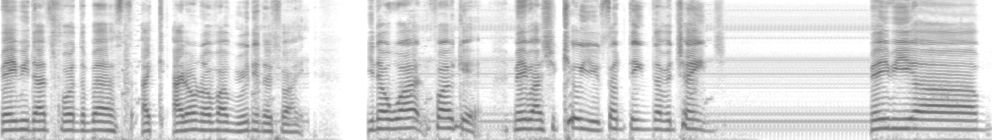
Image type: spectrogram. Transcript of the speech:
Maybe that's for the best. I, I don't know if I'm reading this right. You know what? Fuck it. Maybe I should kill you. Some things never change. Maybe um,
